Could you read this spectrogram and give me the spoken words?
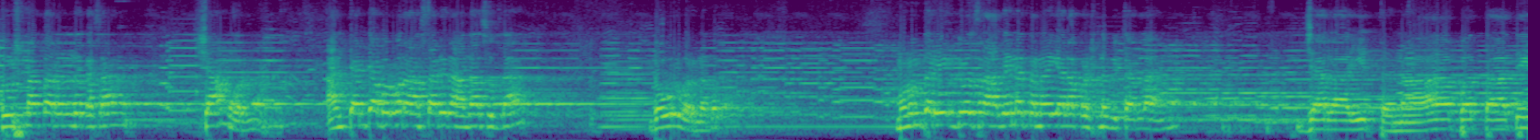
कृष्णाचा रंग कसा? श्याम वर्ण आणि त्यांच्या बरोबर असणारी राधा सुद्धा गौर वर्ण बरं. म्हणून तर एक दिवस राधेनं कन्हैयाला प्रश्न विचारला जरा इतना बता दे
